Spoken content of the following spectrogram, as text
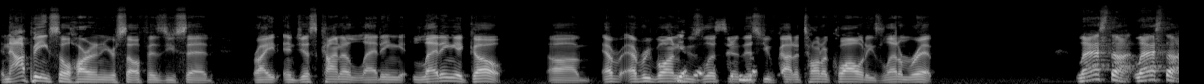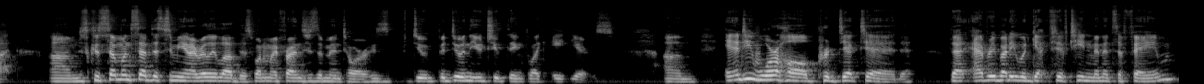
and not being so hard on yourself as you said right and just kind of letting letting it go um, every, everyone yeah. who's listening to this you've got a ton of qualities let them rip last thought last thought um, just because someone said this to me and I really love this. One of my friends who's a mentor who's do, been doing the YouTube thing for like eight years. Um, Andy Warhol predicted that everybody would get 15 minutes of fame.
